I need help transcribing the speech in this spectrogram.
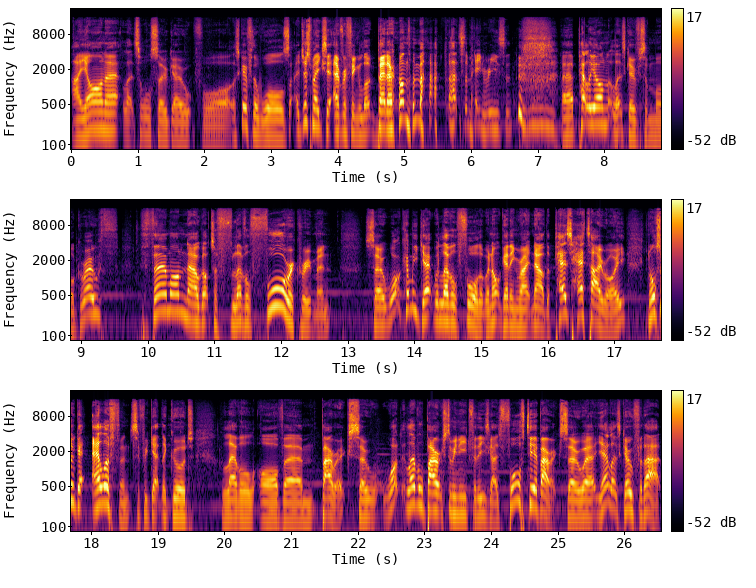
Iana, let's also go for let's go for the walls. It just makes it everything look better on the map. That's the main reason. Uh, Pelion, let's go for some more growth. Thermon now got to level four recruitment. So what can we get with level 4 that we're not getting right now? The Pezhetairoi can also get elephants if we get the good level of um, barracks. So what level barracks do we need for these guys? Fourth tier barracks. So uh, yeah, let's go for that.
